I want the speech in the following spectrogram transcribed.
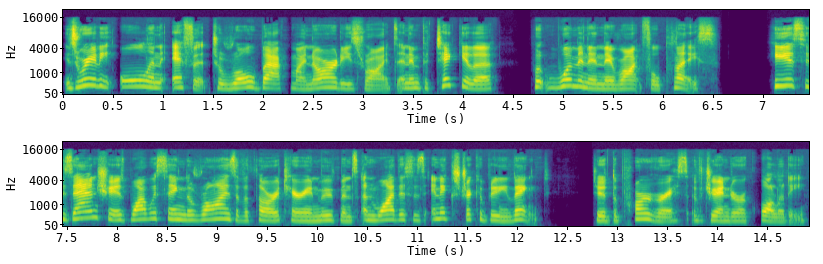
is really all an effort to roll back minorities' rights and, in particular, put women in their rightful place. Here, Susanne shares why we're seeing the rise of authoritarian movements and why this is inextricably linked to the progress of gender equality.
